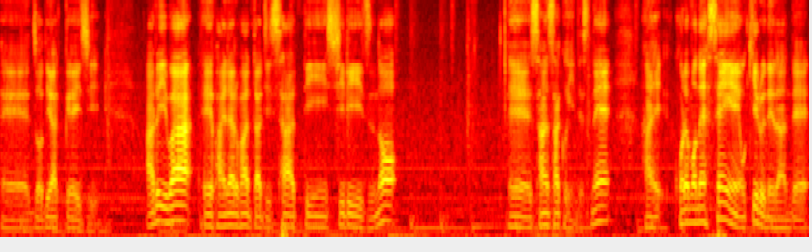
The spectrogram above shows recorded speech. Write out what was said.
えーゾディアックエイジ、あるいは、えーファイナルファンタジー13シリーズの、え3作品ですね。はい。これもね、1000円を切る値段で、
